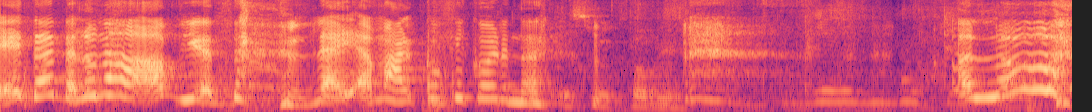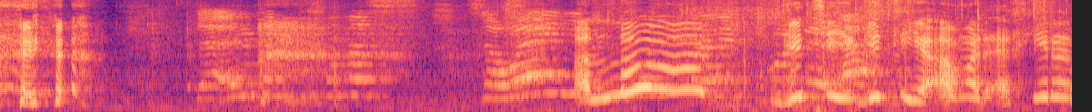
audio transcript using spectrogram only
إيه ده؟ ده لونها أبيض. لايقة مع ال coffee corner. اسود طبيعي. الله! تقريبا خمس ثواني. الله! جيتي جيتي يا قمر أخيرا.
